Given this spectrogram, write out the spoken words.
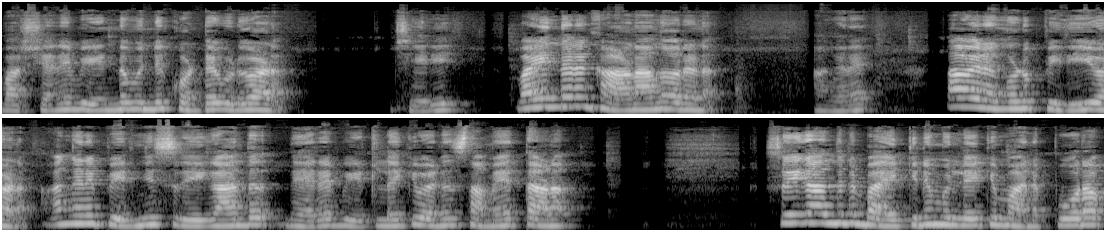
വർഷനെ വീണ്ടും മുന്നിൽ കൊണ്ടേ വിടുവാണ് ശരി വൈകുന്നേരം കാണാന്ന് പറയണം. അങ്ങനെ അവരങ്ങോട്ട് പിരിയുവാണ്. അങ്ങനെ പിരിഞ്ഞ് ശ്രീകാന്ത് നേരെ വീട്ടിലേക്ക് വരുന്ന സമയത്താണ് ശ്രീകാന്തിന് ബൈക്കിന് മുന്നിലേക്ക് മനഃപൂർവം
